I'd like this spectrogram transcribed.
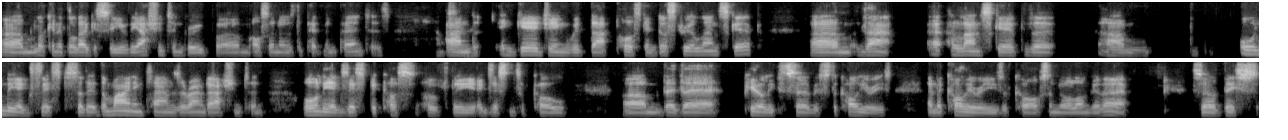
um, looking at the legacy of the Ashington Group, um, also known as the Pitman Painters, Absolutely. and engaging with that post-industrial landscape, um, that a, landscape that um, only exists, so that the mining towns around Ashington only exist because of the existence of coal. Um, they're there purely to service the collieries, and the collieries, of course, are no longer there. So this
